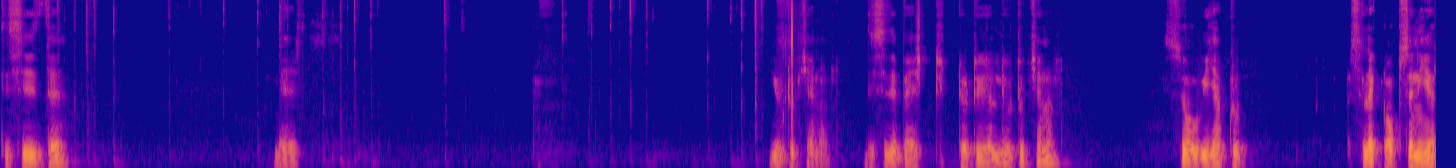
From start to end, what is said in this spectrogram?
This is the best youtube channel. This is the best tutorial youtube channel. So we have to select option here.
